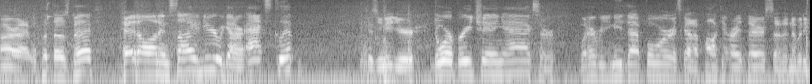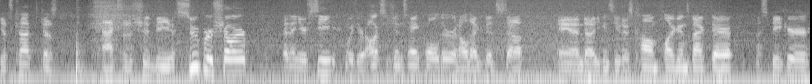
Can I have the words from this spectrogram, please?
All right, we'll put those back. Head on inside here, we got our axe clip because you need your door breaching axe or whatever you need that for. It's got a pocket right there so that nobody gets cut because axes should be super sharp. And then your seat with your oxygen tank holder and all that good stuff. And uh, you can see there's comm plugins back there, a speaker,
